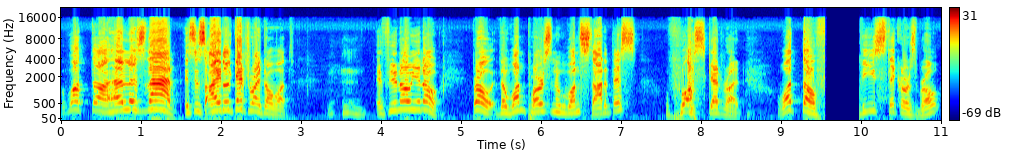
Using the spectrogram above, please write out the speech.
What the hell is that? Is this idle GeT_RiGhT or what? if you know, you know. Bro, the one person who once started this was GeT_RiGhT. What the f these stickers, bro?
